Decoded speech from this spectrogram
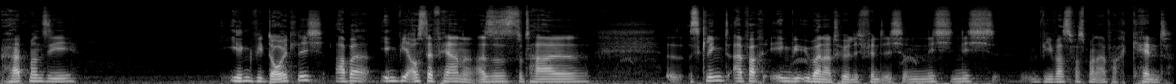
hört man sie irgendwie deutlich, aber irgendwie aus der Ferne. Also es ist total. Es klingt einfach irgendwie übernatürlich, finde ich. Und nicht, nicht wie was, was man einfach kennt.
